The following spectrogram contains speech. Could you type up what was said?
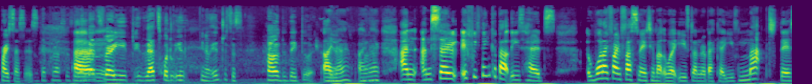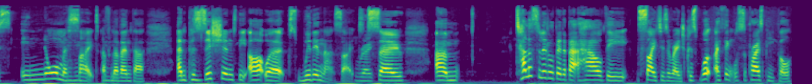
processes. The process, Um, and that's very that's what you know interests us. How did they do it? I Yeah. know, I know. And and so if we think about these heads, what I find fascinating about the work you've done, Rebecca, you've mapped this enormous Mm-hmm. site of La Venta and positioned the artworks within that site. Right. So, um, tell us a little bit about how the site is arranged, because what I think will surprise people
